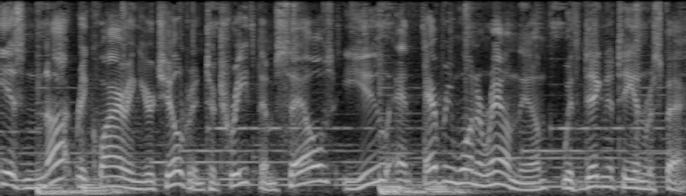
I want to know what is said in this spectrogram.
is not requiring your children to treat themselves, you, and everyone around them with dignity and respect.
